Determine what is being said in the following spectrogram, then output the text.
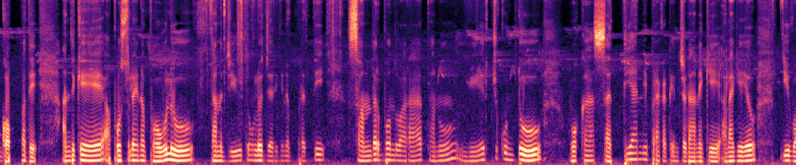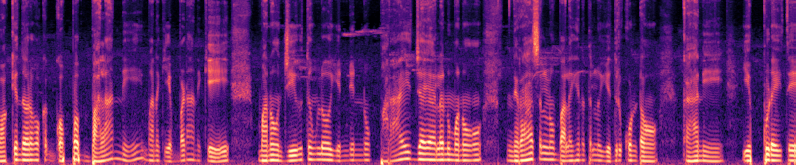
గొప్పది. అందుకే అపోస్తులైన పౌలు తన జీవితంలో జరిగిన ప్రతి సందర్భం ద్వారా తను నేర్చుకుంటూ ఒక సత్యాన్ని ప్రకటించడానికి అలాగే ఈ వాక్యం ద్వారా ఒక గొప్ప బలాన్ని మనకి ఇవ్వడానికి మనం జీవితంలో ఎన్నెన్నో పరాజయాలను మనం నిరాశలను బలహీనతలను ఎదుర్కొంటాం. కానీ ఎప్పుడైతే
